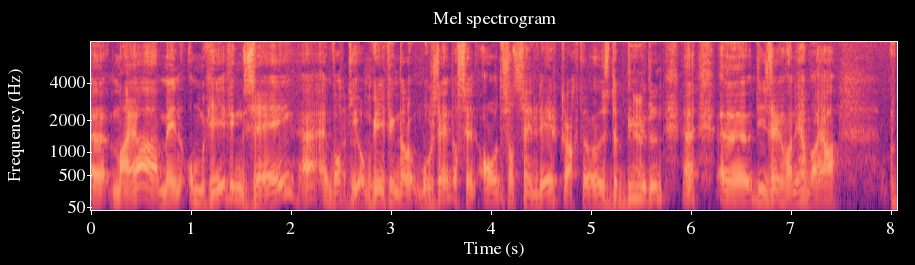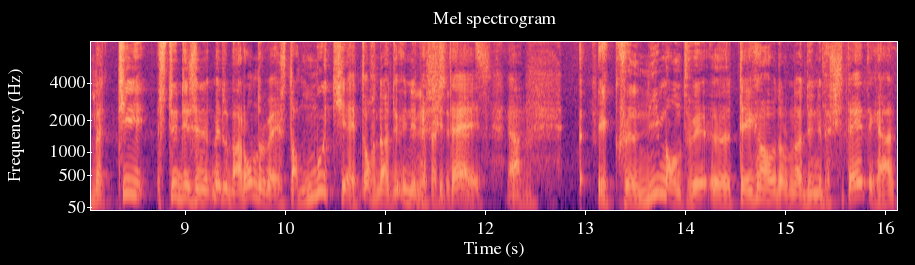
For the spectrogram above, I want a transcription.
Uh, maar ja, mijn omgeving zei, hè, en wat die mhm. omgeving dan ook moet zijn, dat zijn ouders, dat zijn leerkrachten, dat is de buren, ja. hè, uh, die zeggen van, ja, maar ja, met die studies in het middelbaar onderwijs, dan moet jij toch naar de universiteit. universiteit. Ja. Mm -hmm ik wil niemand weer, uh, tegenhouden om naar de universiteit te gaan,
